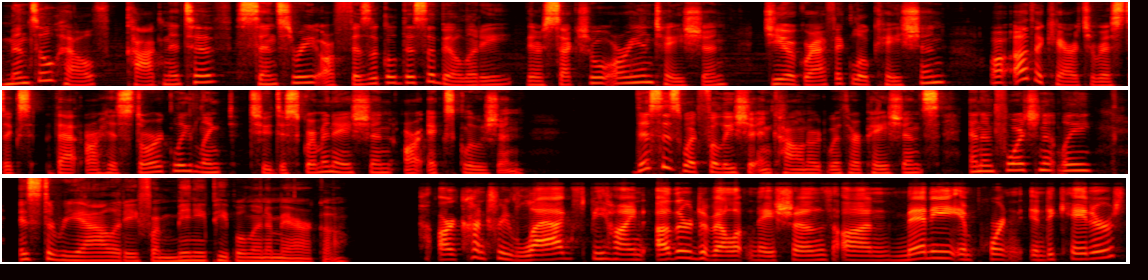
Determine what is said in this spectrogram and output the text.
mental health, cognitive, sensory, or physical disability, their sexual orientation, geographic location, or other characteristics that are historically linked to discrimination or exclusion. This is what Felicia encountered with her patients, and unfortunately, it's the reality for many people in America. Our country lags behind other developed nations on many important indicators,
